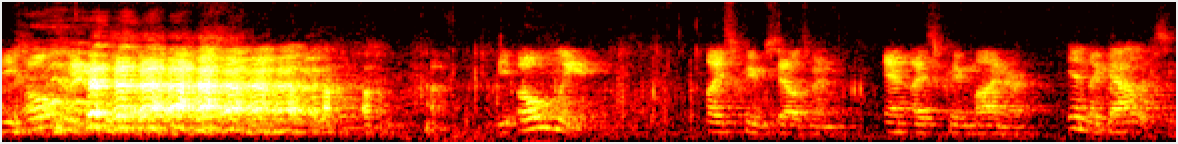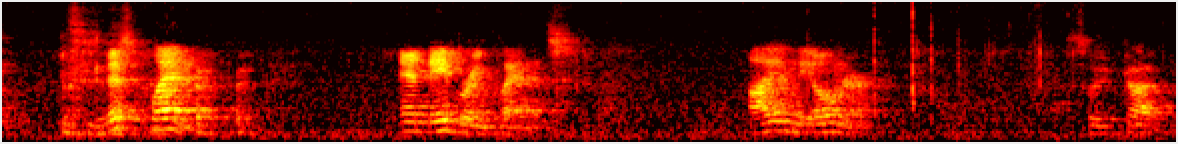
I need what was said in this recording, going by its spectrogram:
the only, the only ice cream salesman and ice cream miner in the galaxy. This planet and neighboring planets. I am the owner. so you've got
